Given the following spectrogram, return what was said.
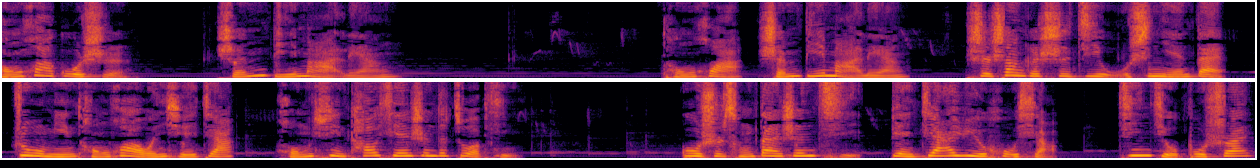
童话故事《神笔马良》。童话《神笔马良》是上个世纪五十年代著名童话文学家洪训涛先生的作品。故事从诞生起便家喻户晓、经久不衰，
